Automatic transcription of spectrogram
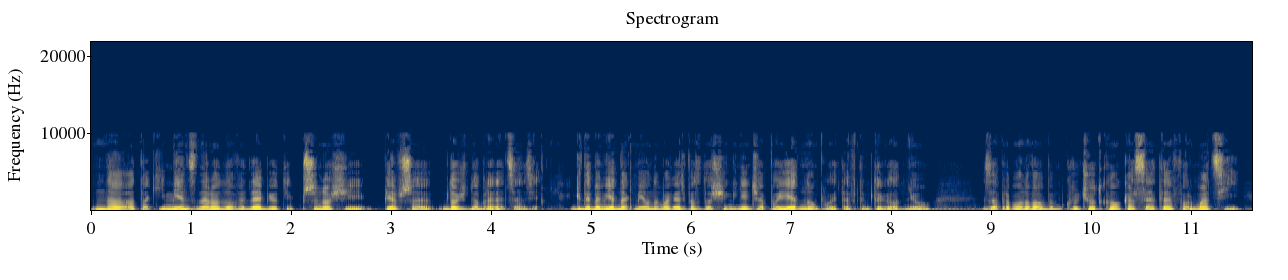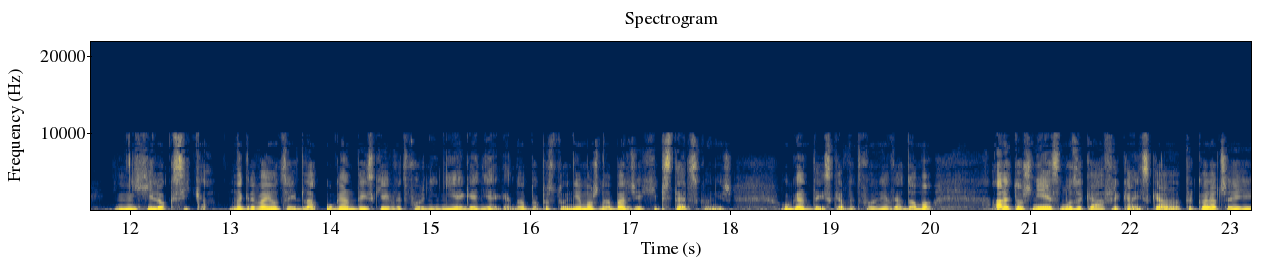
na taki międzynarodowy debiut i przynosi pierwsze dość dobre recenzje. Gdybym jednak miał namawiać Was do sięgnięcia po jedną płytę w tym tygodniu, zaproponowałbym króciutką kasetę formacji Nihiloxika, nagrywającej dla ugandyjskiej wytwórni Niege Niege. No po prostu nie można bardziej hipstersko niż ugandyjska wytwórnia, wiadomo. Ale to już nie jest muzyka afrykańska, tylko raczej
